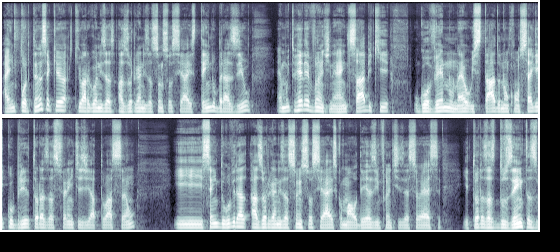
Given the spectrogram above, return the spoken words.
a importância que, que organiza as organizações sociais têm no Brasil é muito relevante. Né? A gente sabe que o governo, né, o Estado, não consegue cobrir todas as frentes de atuação e, sem dúvida, as organizações sociais, como Aldeias Infantis SOS e todas as 200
